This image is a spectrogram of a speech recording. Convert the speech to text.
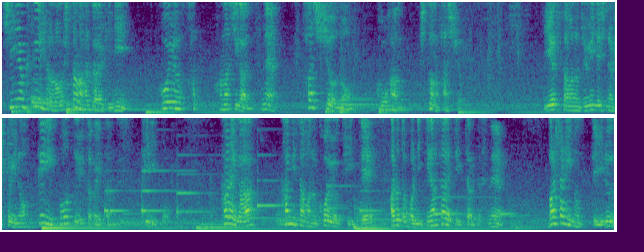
新約聖書の使徒の働きにこういう話があるんですね8章の後半使徒の8章。イエス様の十二弟子の一人のピリポという人がいたんです。ピリポ。彼が神様の声を聞いてあるところに行きなさいと言ったらですね。馬車に乗っている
